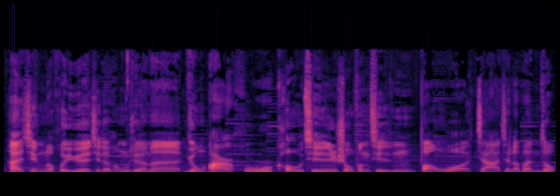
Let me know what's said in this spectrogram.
还请了会乐器的同学们用二胡、口琴、手风琴帮我加进了伴奏。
